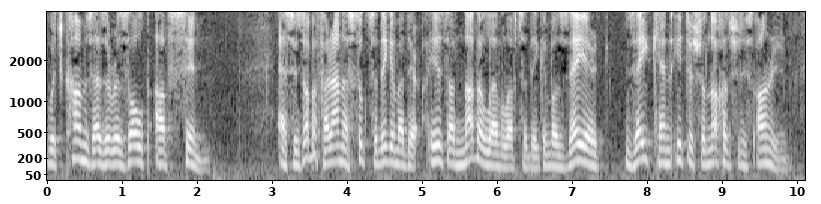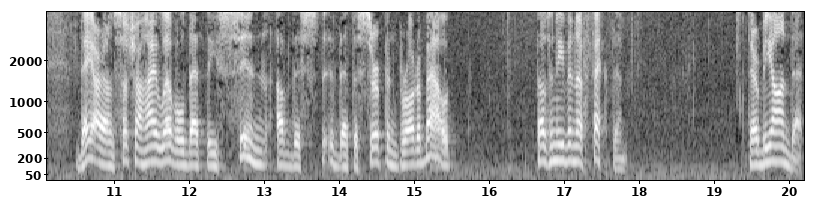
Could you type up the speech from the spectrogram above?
which comes as a result of sin. As farana suk tzaddikim, but there is another level of onrim they are on such a high level that the sin of this that the serpent brought about doesn't even affect them. They're beyond that.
